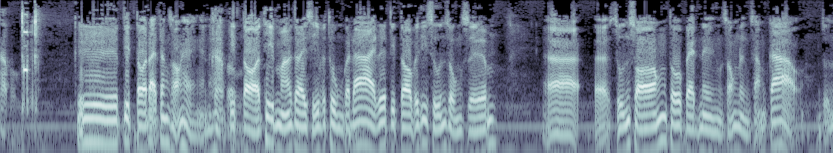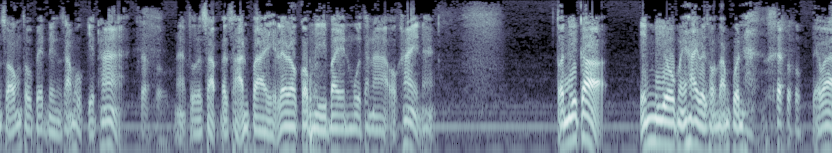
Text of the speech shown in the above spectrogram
ครับผมคือติดต่อได้ทั้งสองแห่งนะครัฮะบผมติดต่อที่มหาวิทยาลัยศรีปทุมก็ได้ หรือติดต่อไปที่ศูนย์ส่งเสริม ศูนย์สองโทรแปดหนึ่งสองหนึ่งสามเก้าศูนย์สองโทรแปดหนึ่งสามหกเจ็ดห้าครับผมนะโทรศัพท์ประสานไป แล้วเราก็มีใบอนุโมทนาออกให้นะฮะตอนนี้ก็เอ็นมีโยไม่ให้ไปสองสามคนครับผมแต่ว่า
